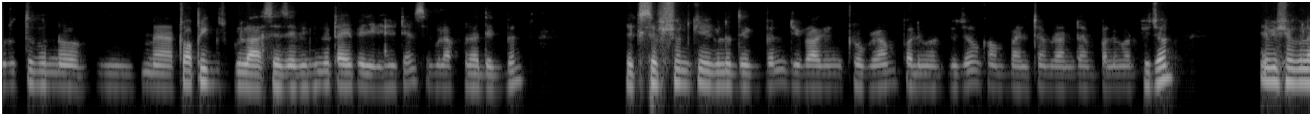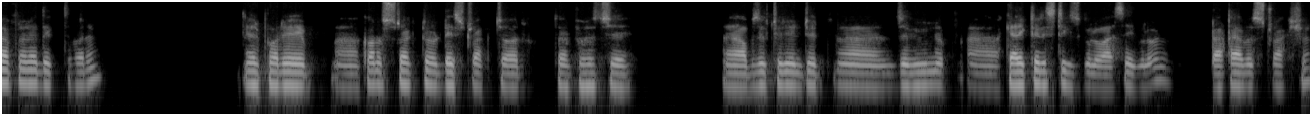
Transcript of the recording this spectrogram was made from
গুরুত্বপূর্ণ টপিকগুলো আছে যে, বিভিন্ন টাইপের ইনহেরিটেন্স এগুলো আপনারা দেখবেন। এক্সেপশন কি এগুলো দেখবেন debugging program polymorphism compile time run time polymorphism এই বিষয়গুলো আপনারা দেখতে পারেন। এরপরে কনস্ট্রাক্টর ডিস্ট্রাকচর তারপর হচ্ছে অবজেক্ট ওরিয়েন্টেড যে বিভিন্ন ক্যারেক্টারিস্টিক্সগুলো আছে এগুলো ডাটা অ্যাবস্ট্রাকশন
